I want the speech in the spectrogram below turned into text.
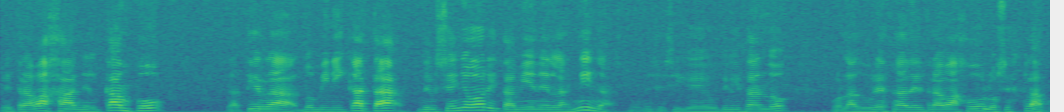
que trabaja en el campo, la tierra dominicata del Señor y también en las minas, donde se sigue utilizando por la dureza del trabajo los esclavos.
